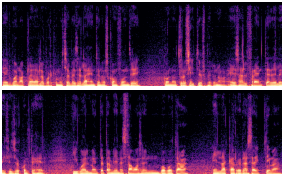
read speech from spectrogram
Es bueno aclararlo porque muchas veces la gente nos confunde con otros sitios, pero no, es al frente del edificio Coltejer. Igualmente también estamos en Bogotá, en la carrera séptima,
